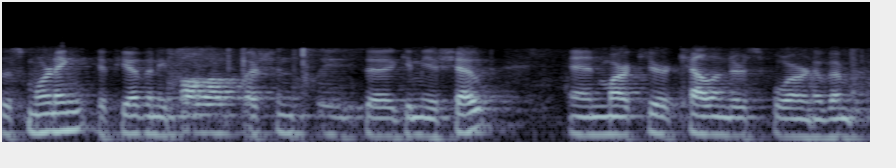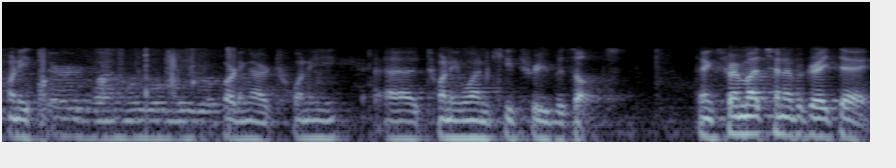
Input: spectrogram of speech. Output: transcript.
this morning. If you have any follow-up questions, please uh, give me a shout and mark your calendars for November 23rd when we will be reporting our 2021 uh, Q3 results. Thanks very much and have a great day.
